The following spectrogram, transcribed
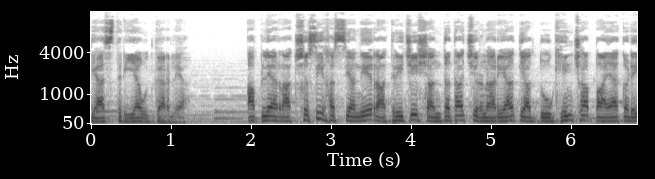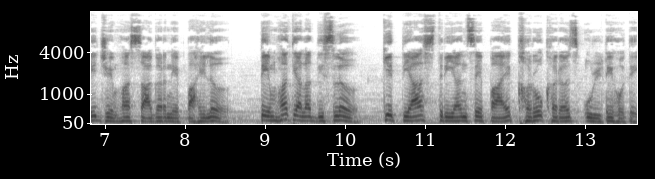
त्या स्त्रिया उद्गारल्या. आपल्या राक्षसी हस्याने रात्रीची शांतता चिरणाऱ्या त्या दोघींच्या पायाकडे जेव्हा सागरने पाहिलं तेव्हा त्याला दिसलं की त्या स्त्रियांचे पाय खरोखरच उलटे होते.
